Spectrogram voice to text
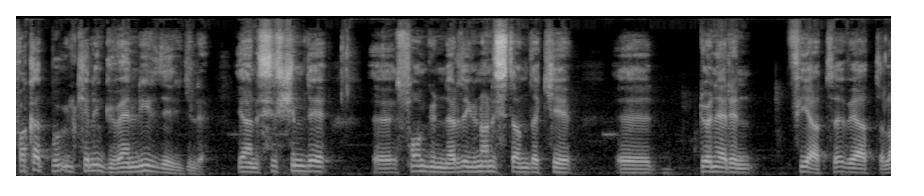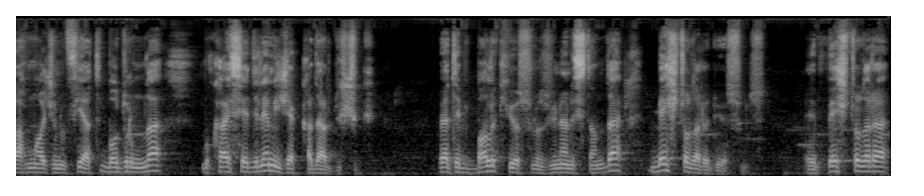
Fakat bu ülkenin güvenliğiyle ilgili. Yani siz şimdi e, son günlerde Yunanistan'daki e, dönerin fiyatı veyahut da lahmacunun fiyatı Bodrum'la mukayese edilemeyecek kadar düşük. Ve de bir balık yiyorsunuz Yunanistan'da 5 dolar ödüyorsunuz. 5 dolara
